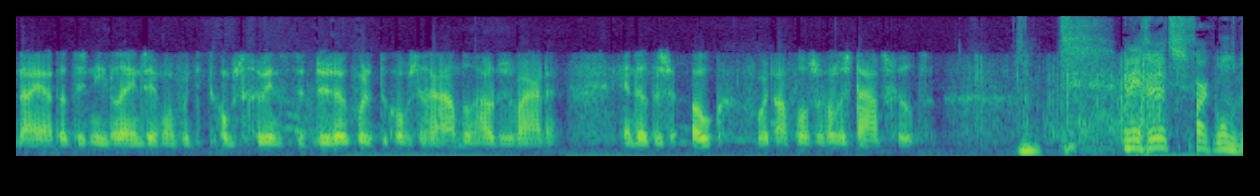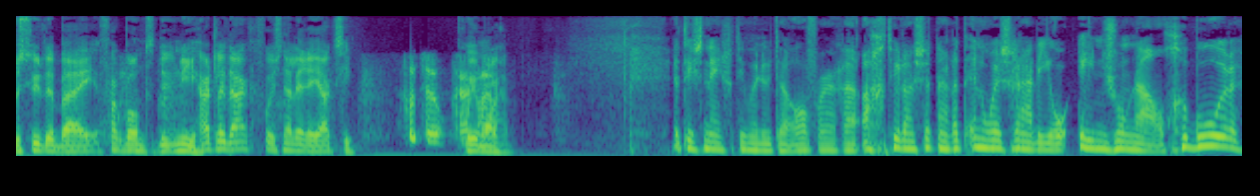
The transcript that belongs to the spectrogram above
nou ja, dat is niet alleen zeg maar, voor die toekomstige winst, dus ook voor de toekomstige aandeelhouderswaarde. En dat is ook voor het aflossen van de staatsschuld. Meneer Geurts, vakbondsbestuurder bij vakbond De Unie. Hartelijk dank voor uw snelle reactie. Goed zo. Goedemorgen. Het is 19 minuten over 8 uur. Luistert naar het NOS Radio 1 Journaal. Geboren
